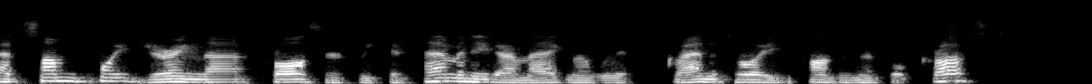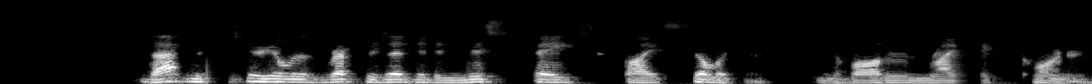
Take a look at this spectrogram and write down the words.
at some point during that process we contaminate our magma with granitoid continental crust, that material is represented in this space by silica in the bottom right corner,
